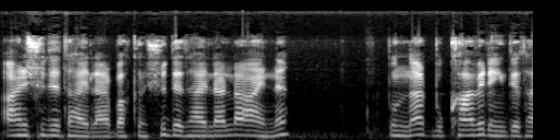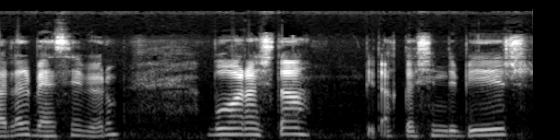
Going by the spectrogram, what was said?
Aynı şu detaylar. Bakın şu detaylarla aynı. Bunlar bu kahverengi detayları ben seviyorum. Bu araçta bir dakika şimdi 1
